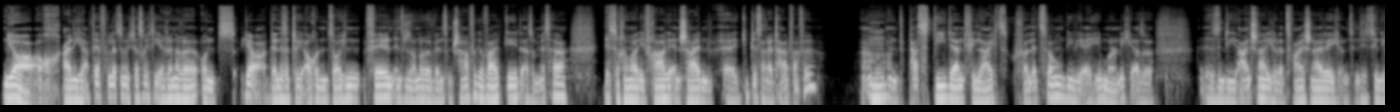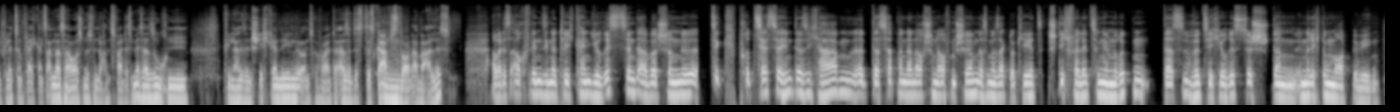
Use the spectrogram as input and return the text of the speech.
Ja, auch einige Abwehrverletzungen, wenn ich das richtig erinnere. Und ja, denn es natürlich auch in solchen Fällen, insbesondere wenn es um scharfe Gewalt geht, also Messer, ist doch immer die Frage entscheidend, äh, gibt es eine Tatwaffe? Ja, mhm. Und passt die dann vielleicht zu Verletzungen, die wir erheben oder nicht? Also sind die einschneidig oder zweischneidig und sind die, sehen die Verletzungen vielleicht ganz anders aus? Müssen wir noch ein zweites Messer suchen? Wie lange sind Stichkanäle und so weiter? Also das, das gab es mhm. dort aber alles. Aber das auch, wenn Sie natürlich kein Jurist sind, aber schon zig Prozesse hinter sich haben, äh, das hat man dann auch schon auf dem Schirm, dass man sagt, okay, jetzt Stichverletzung im Rücken, das wird sich juristisch dann in Richtung Mord bewegen.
